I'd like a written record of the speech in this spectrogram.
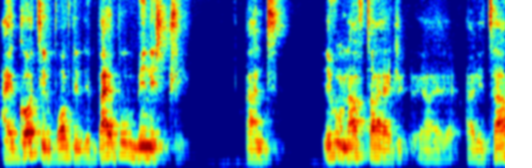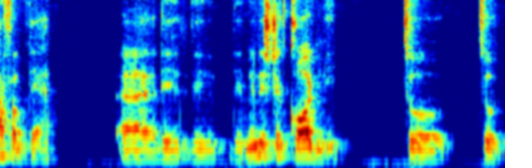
I got involved in the Bible ministry. And even after I, I, I retired from there, uh, the, the, the, ministry called me to, to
